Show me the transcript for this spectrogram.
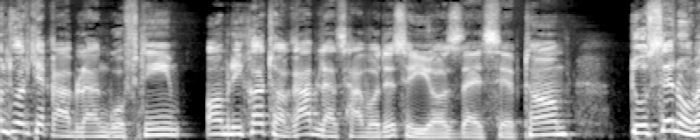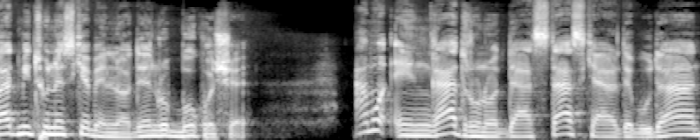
همانطور که قبلا گفتیم آمریکا تا قبل از حوادث 11 سپتامبر دو سه نوبت می‌تونست که بن لادن رو بکشه. اما انقدر اونو دست دست کرده بودن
